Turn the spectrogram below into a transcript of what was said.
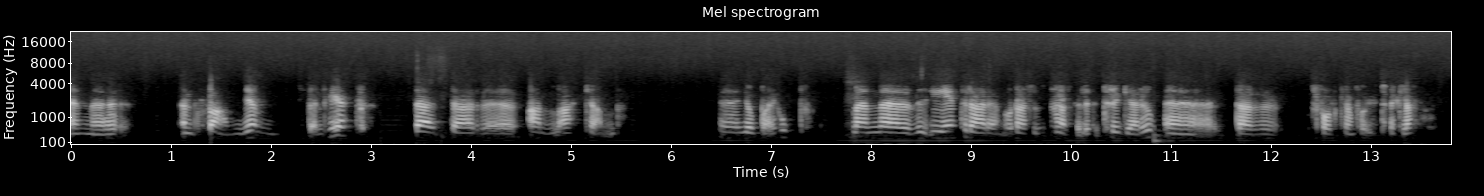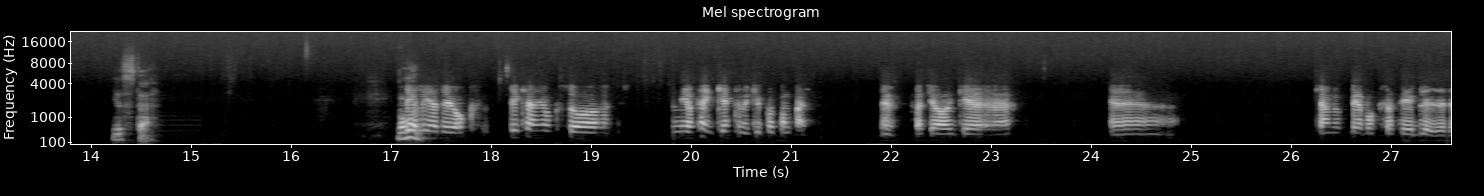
en, eh, en sann jämställdhet där, där eh, alla kan eh, jobba ihop. Men eh, vi är inte där än och därför behövs det lite tryggare rum eh, där folk kan få utvecklas. Just det. Vad det leder ju också, det kan ju också, jag tänker jättemycket på sånt här nu för att jag eh, eh, kan uppleva också att det blir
